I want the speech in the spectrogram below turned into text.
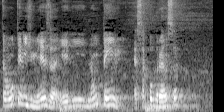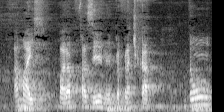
Então, o tênis de mesa ele não tem essa cobrança a mais para fazer, né, para praticar. Então,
